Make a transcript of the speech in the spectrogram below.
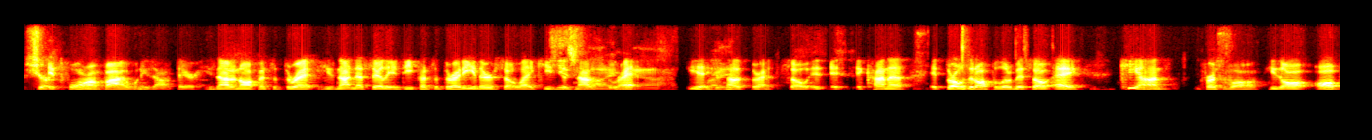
Sure. It's four on five when he's out there. He's not an offensive threat. He's not necessarily a defensive threat either. So like he's, he's just not fine, a threat. Yeah yeah, right. he's not a threat. So it it, it kind of it throws it off a little bit. So hey, Keon's first of all, he's all all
